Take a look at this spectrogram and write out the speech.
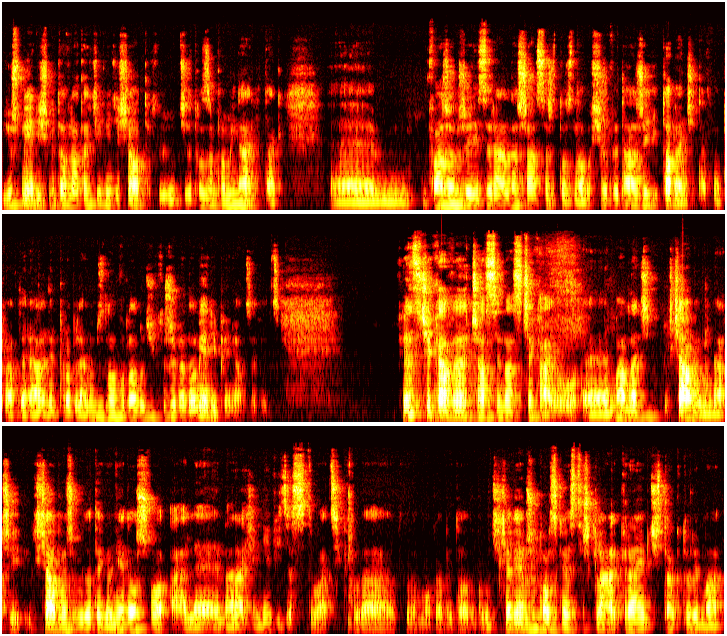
Już mieliśmy to w latach 90., ludzie to zapominali, tak? Em, Uważam, że jest realna szansa, że to znowu się wydarzy i to będzie tak naprawdę realnym problemem znowu dla ludzi, którzy będą mieli pieniądze, więc, więc ciekawe czasy nas czekają. E, Mam nadzieję, chciałbym inaczej, chciałbym, żeby do tego nie doszło, ale na razie nie widzę sytuacji, która, która mogłaby to odwrócić. Ja wiem, że Polska jest też krajem który ma,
